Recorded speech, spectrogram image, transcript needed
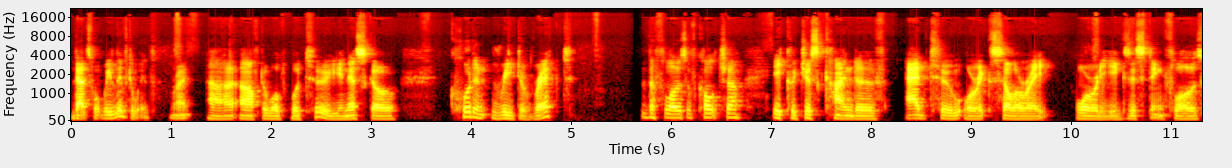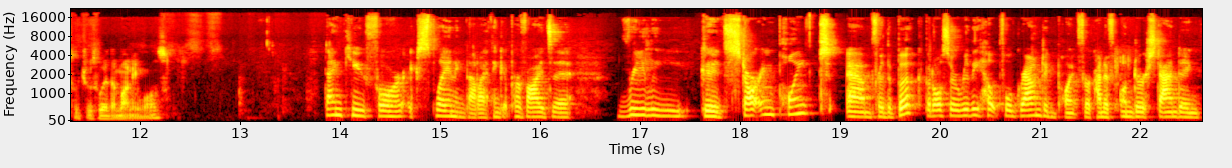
that's what we lived with, right? Uh, after World War II, UNESCO couldn't redirect the flows of culture. It could just kind of add to or accelerate already existing flows, which was where the money was. Thank you for explaining that. I think it provides a really good starting point um, for the book, but also a really helpful grounding point for kind of understanding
